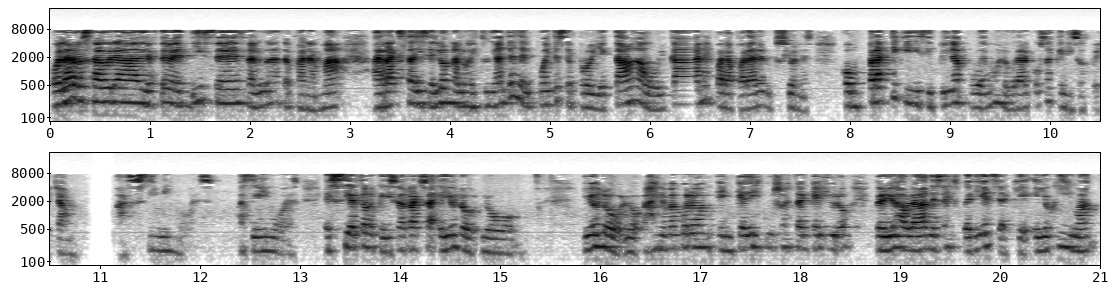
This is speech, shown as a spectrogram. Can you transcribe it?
Hola Rosaura, Dios te bendice, saludos hasta Panamá. Arraxa dice, Lorna, los estudiantes del puente se proyectaban a volcanes para parar erupciones. Con práctica y disciplina podemos lograr cosas que ni sospechamos. Así mismo es, así mismo es. Es cierto lo que dice Arraxa, ellos lo, ellos lo, ay, no me acuerdo en qué discurso está, en qué libro, pero ellos hablaban de esa experiencia, que ellos iban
